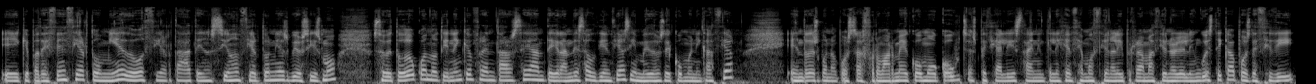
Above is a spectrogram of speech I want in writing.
eh, que padecen cierto miedo, cierta tensión, cierto nerviosismo, sobre todo cuando tienen que enfrentarse ante grandes audiencias y medios de comunicación. Entonces, bueno, pues transformarme como coach especialista en inteligencia emocional y programación neurolingüística, pues decidí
